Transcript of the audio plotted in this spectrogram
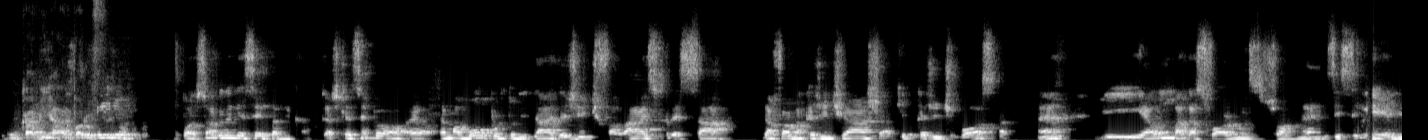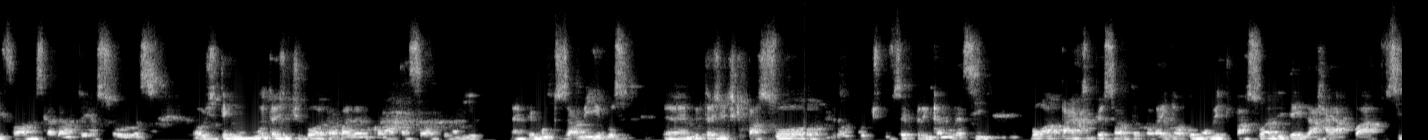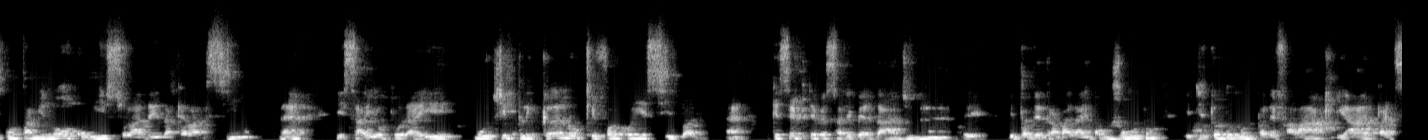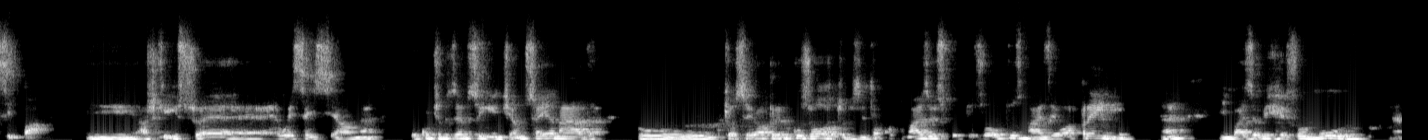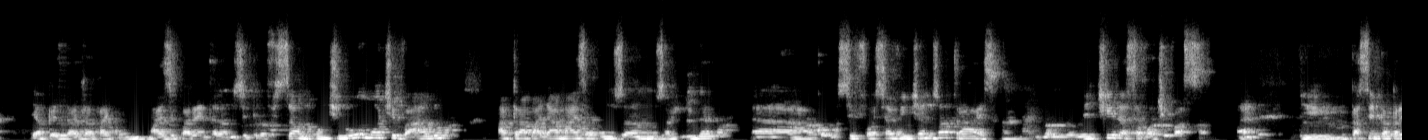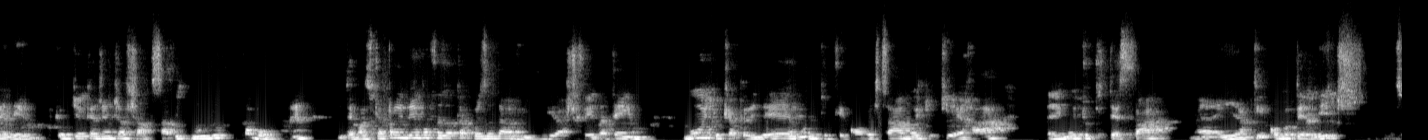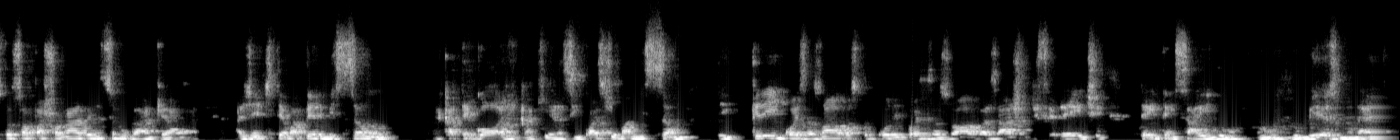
um caminhar para o fim. Pô, só agradecer também, cara, porque acho que é sempre é, é uma boa oportunidade a gente falar, expressar da forma que a gente acha, aquilo que a gente gosta, né? E é uma das formas só, né? Existem N formas, cada um tem as suas. Hoje tem muita gente boa trabalhando com natação por aí, né? tem muitos amigos, é, muita gente que passou, eu continuo sempre brincando assim, boa parte do pessoal que está em algum momento passou ali dentro da Raia 4, se contaminou com isso lá dentro daquela piscina, né? E saiu por aí multiplicando o que foi conhecido ali, né? porque sempre teve essa liberdade né, de, de, poder trabalhar em conjunto e de todo mundo poder falar, criar, participar. E acho que isso é, é o essencial, né? Eu continuo dizendo o seguinte: eu não sei nada. O que eu sei eu aprendo com os outros. Então, quanto mais eu escuto os outros, mais eu aprendo, né? E mais eu me reformulo. Né? E apesar de já estar com mais de 40 anos de profissão, continuo motivado a trabalhar mais alguns anos ainda ah, como se fosse há 20 anos atrás. Né? Não, me tira essa motivação, né? De estar tá sempre aprendendo. Porque o dia que a gente achar que sabe tudo, acabou, né? Não tem mais o que aprender, vou fazer outra coisa da vida. E acho que ainda tenho muito o que aprender, muito o que conversar, muito o que errar, e muito o que testar, né? E aqui, como permite, estou só apaixonado nesse lugar, que é a, a gente tem uma permissão categórica, que é assim, quase que uma missão e criem coisas novas, procurem coisas novas, acham diferente, tentem sair do, do, do, mesmo, né?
